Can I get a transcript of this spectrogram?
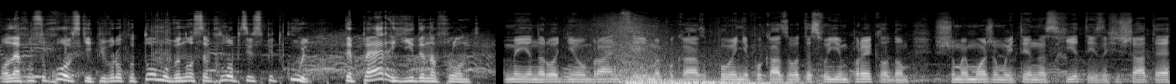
Олег Осуховський півроку тому виносив хлопців з під куль. Тепер їде на фронт. Ми є народні обранці, і ми повинні показувати своїм прикладом, що ми можемо йти на схід і захищати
